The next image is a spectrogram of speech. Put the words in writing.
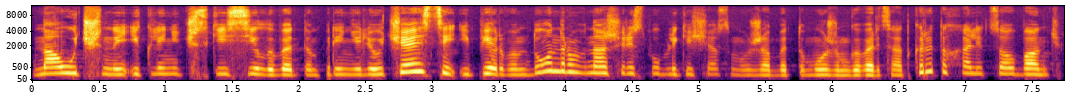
научные и клинические силы в этом приняли участие. И первым донором в нашей республике, сейчас мы уже об этом можем говорить открыто, Халид Саубанович,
